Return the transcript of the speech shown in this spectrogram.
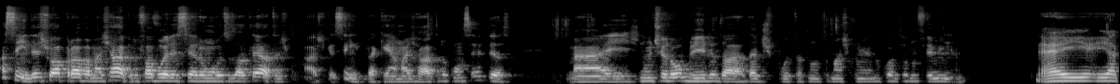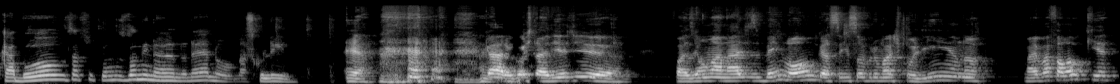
Assim, deixou a prova mais rápida? Favoreceram outros atletas? Acho que sim, para quem é mais rápido, com certeza. Mas não tirou o brilho da, da disputa, tanto masculino quanto no feminino. É, e, e acabou os africanos dominando, né, no masculino. É. Cara, eu gostaria de fazer uma análise bem longa, assim, sobre o masculino, mas vai falar o quê?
